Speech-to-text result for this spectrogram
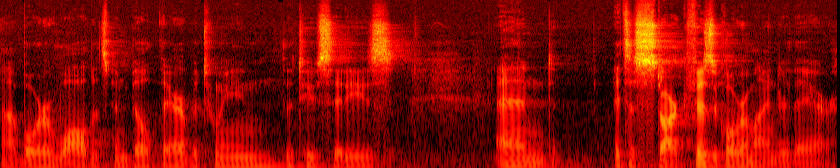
uh, border wall that's been built there between the two cities. And it's a stark physical reminder there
